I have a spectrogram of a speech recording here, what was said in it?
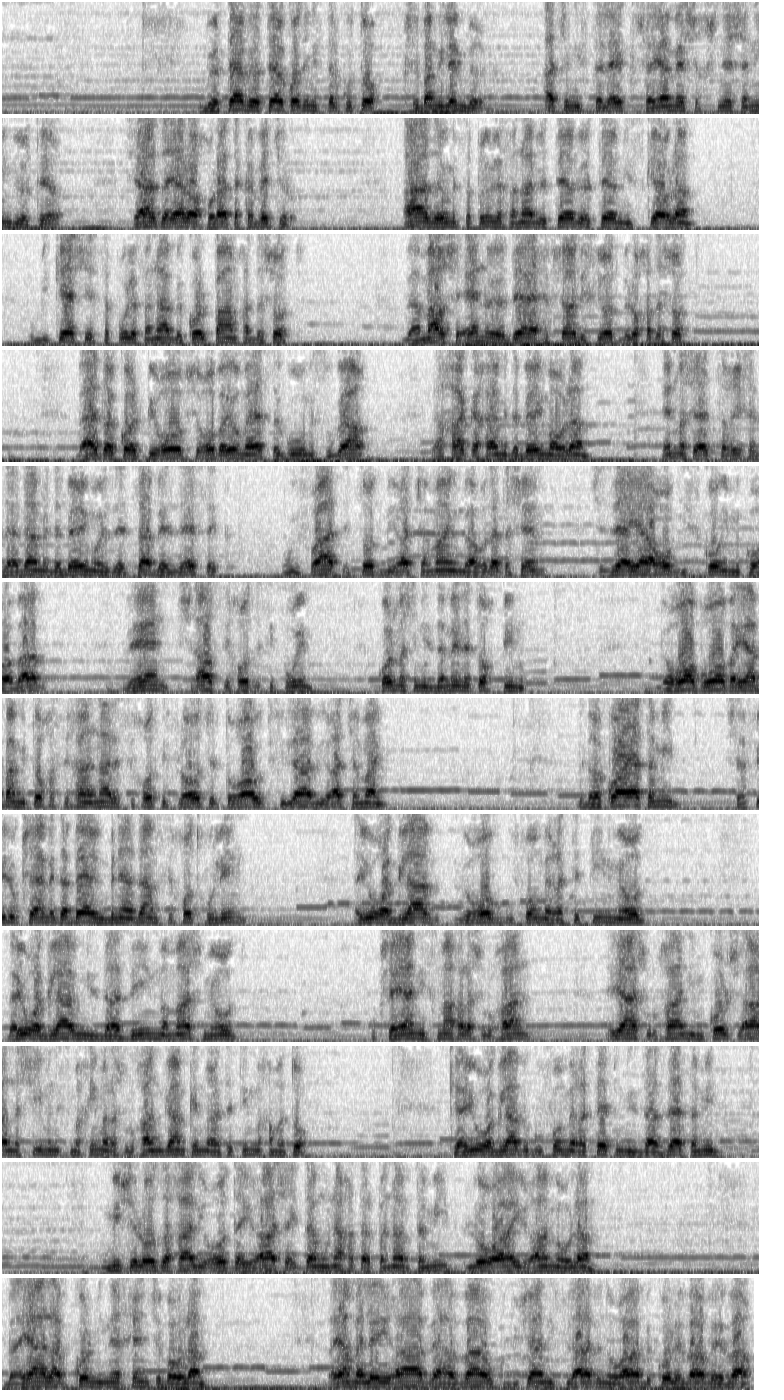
וביותר ויותר קודם הסתלקותו, כשבא מלמברג, עד שנסתלק, שהיה משך שני שנים ויותר, שאז היה לו החולת הכבד שלו. אז היו מספרים לפניו יותר ויותר מעסקי העולם, הוא ביקש שיספרו לפניו בכל פעם חדשות, ואמר שאינו יודע איך אפשר לחיות בלא חדשות. והיה דרכו על פי רוב, שרוב היום היה סגור ומסוגר, ואחר כך היה מדבר עם העולם. אין מה שהיה צריך איזה אדם לדבר עמו איזה עצה באיזה עסק, ובפרט עצות ביראת שמיים ובעבודת השם, שזה היה הרוב עסקו עם מקורביו, והן שאר שיחות וסיפורים, כל מה שנזדמן לתוך פינו. ברוב רוב היה בא מתוך השיחה הנ"ל לשיחות נפלאות של תורה ותפילה ויראת שמיים. בדרכו היה תמיד, שאפילו כשהיה מדבר עם בני אדם שיחות חולין, היו רגליו ורוב גופו מרטטין מאוד, והיו רגליו מזדעזעים ממש מאוד. וכשהיה נסמך על השולחן, היה השולחן עם כל שאר הנשים הנסמכים על השולחן גם כן מרטטין מחמתו. כי היו רגליו וגופו מרטט ומזדעזע תמיד. ומי שלא זכה לראות היראה שהייתה מונחת על פניו תמיד, לא ראה יראה מעולם. והיה עליו כל מיני חן שבעולם. והיה מלא יראה ואהבה וקדושה נפלאה ונוראה בכל איבר ואיבר.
